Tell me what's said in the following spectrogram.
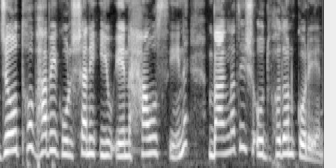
যৌথভাবে গুলশানি ইউএন হাউস ইন বাংলাদেশ উদ্বোধন করেন।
